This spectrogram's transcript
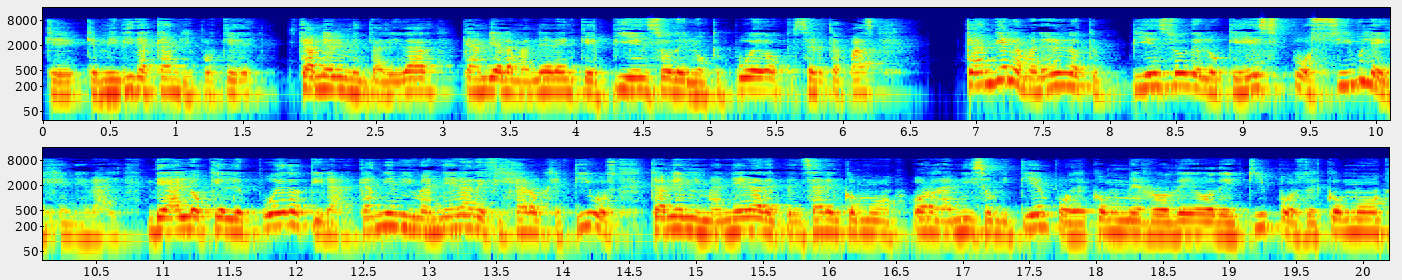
que, mi vida cambie, porque cambia mi mentalidad, cambia la manera en que pienso de lo que puedo ser capaz, cambia la manera en la que pienso de lo que es posible en general, de a lo que le puedo tirar, cambia mi manera de fijar objetivos, cambia mi manera de pensar en cómo organizo mi tiempo, de cómo me rodeo de equipos, de cómo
